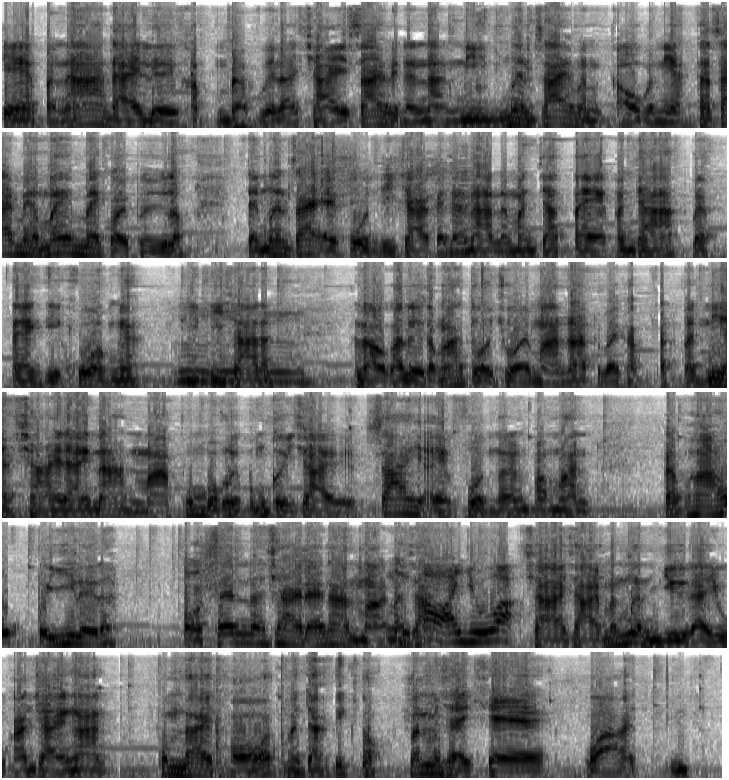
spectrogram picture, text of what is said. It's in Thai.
แก้ปัญหาได้เลยครับ แบบเวลาใช้ไส้ไปนานๆนี่เหมื่อนไส้มันเก่าปะเนี่ยถ้าไส้ไม่ไม่ไม่ก่อยปือหรอกแต่เหมื่อนไส้ไอโฟนที่ใช้ไปนานๆนะมันจะแตกมันจะฮักแบบแตกที่ควบเนี่ยที่ที่ชาตินะอืมเราก็เลยต้องหาตัวช่วยมารัดไว้ครับรัดปันเนี่ยใช้ได้นานมากผมบอกเลยผมเคยใช้ไส้ไอโฟนตอนนั้นประมาณแบบห้าหกปีเลยนะต่อเส้นนะใช้ได้นานมากเหมือนใช้ต่ออายุอะใช่ใช่มันเหมือนยืดอายุการใช้งาน ผมได้ถอดมาจากทิกตอกมันไม่ใช่แค่ ว่า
